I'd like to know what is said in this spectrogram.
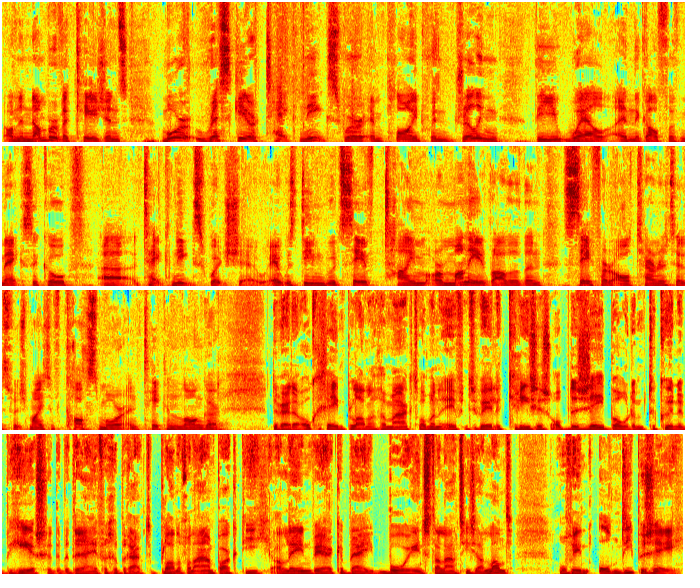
On a number of occasions, more riskier techniques were employed when drilling the well in the Gulf of Mexico. Uh, techniques which uh, it was deemed would save time or money rather than safer alternatives which might have cost more and taken longer. Er werden ook geen plannen gemaakt om een eventuele crisis op de zeebodem te kunnen beheersen. De bedrijven gebruikten plannen van aanpak die alleen werken bij boorinstallaties aan land of in ondiepe zee.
